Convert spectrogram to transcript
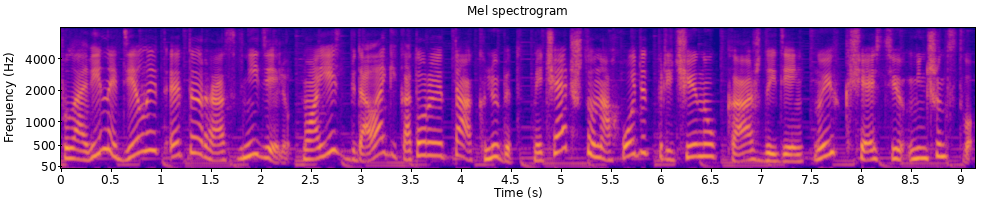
Половина делает это раз в неделю. Ну а есть бедолаги, которые так любят отмечать, что находят причину каждый день. Но их, к счастью, меньшинство.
